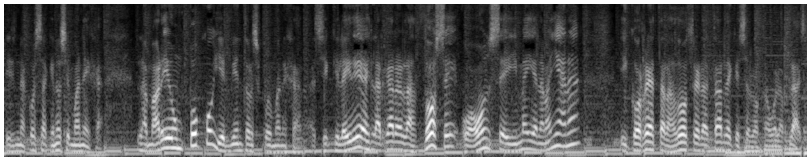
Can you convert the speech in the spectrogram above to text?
es una cosa que no se maneja. La marea un poco y el viento no se puede manejar. Así que la idea es largar a las 12 o a 11 y media de la mañana y correr hasta las 2 3 de la tarde que se lo acabó la playa.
